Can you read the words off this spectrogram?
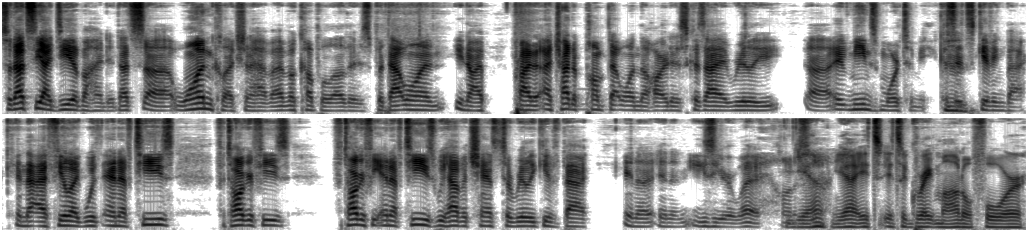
So that's the idea behind it. That's uh, one collection I have. I have a couple others, but that one, you know, I try to I try to pump that one the hardest because I really uh, it means more to me because Mm. it's giving back, and I feel like with NFTs, photographies, photography NFTs, we have a chance to really give back in a in an easier way. Honestly. Yeah, yeah, it's it's a great model for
